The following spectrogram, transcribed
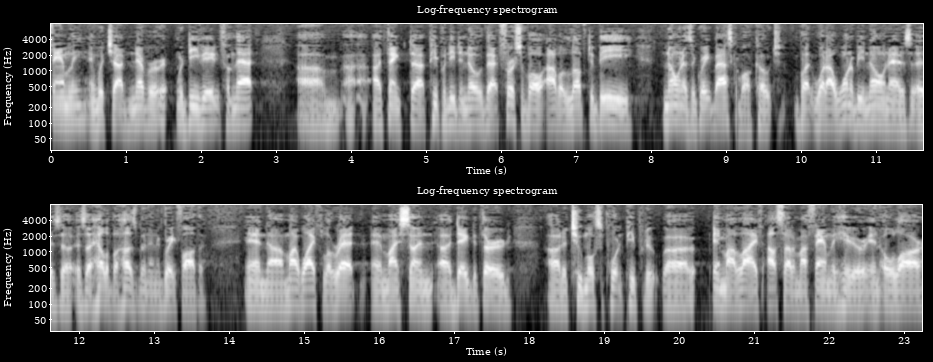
family in which I've never deviated from that. Um, I, I think people need to know that, first of all, I would love to be known as a great basketball coach, but what I want to be known as is a, a hell of a husband and a great father. And uh, my wife, Lorette, and my son, uh, Dave III, are the two most important people to, uh, in my life outside of my family here in Olar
